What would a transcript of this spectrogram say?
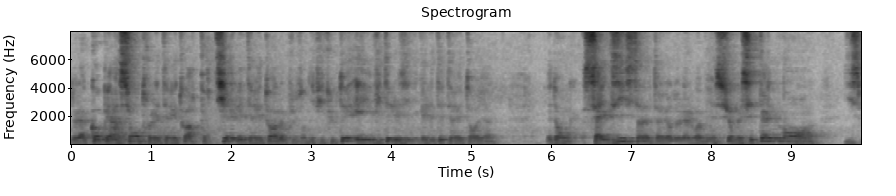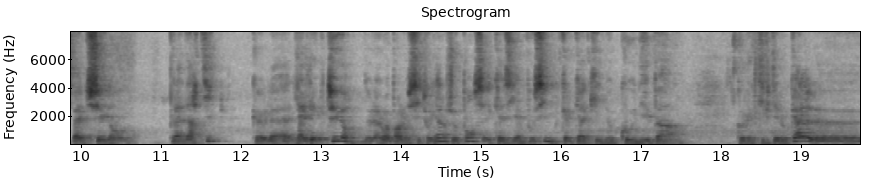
de la coopération entre les territoires pour tirer les territoires le plus en difficulté et éviter les inégalités territoriales. Et donc, ça existe à l'intérieur de la loi, bien sûr, mais c'est tellement euh, dispatché dans plein d'articles que la, lecture de la loi par le citoyen, je pense, est quasi impossible. Quelqu'un qui ne connaît pas collectivité locale, euh,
